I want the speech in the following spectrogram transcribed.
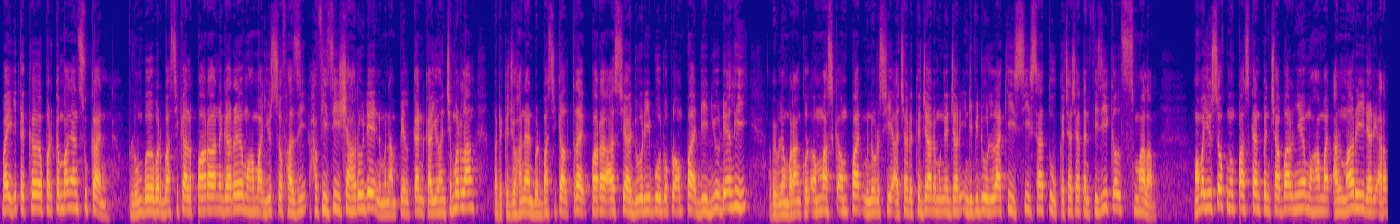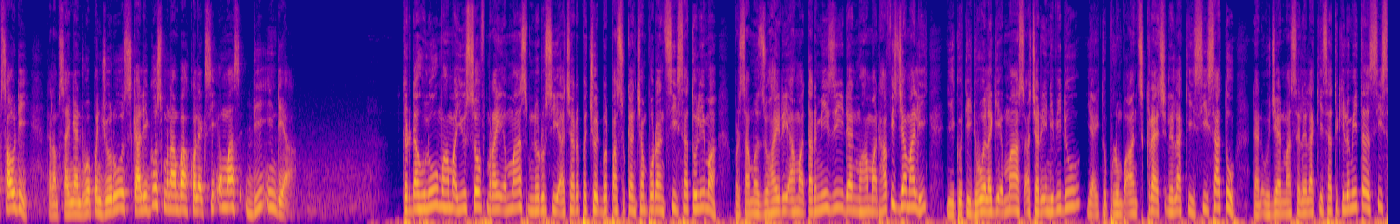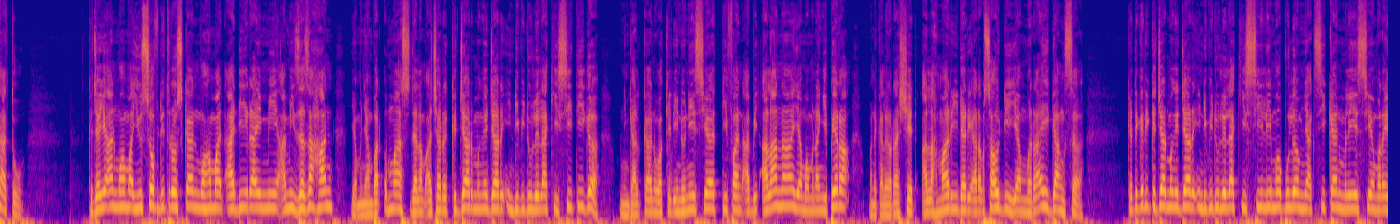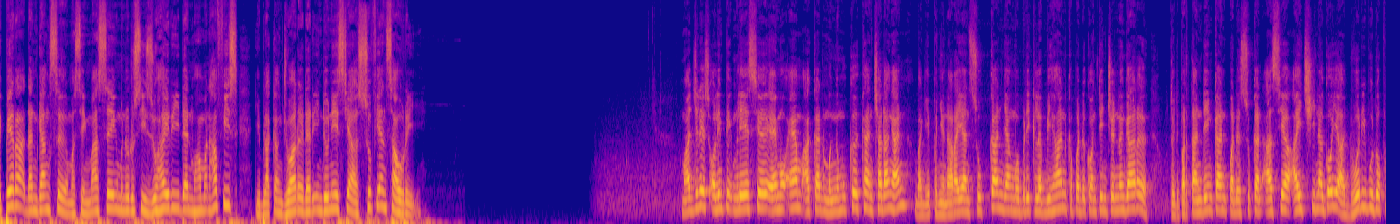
Baik, kita ke perkembangan sukan. Pelumba berbasikal para negara Muhammad Yusof Hafizi Shahruddin menampilkan kayuhan cemerlang pada kejohanan berbasikal trek para Asia 2024 di New Delhi apabila merangkul emas keempat menerusi acara kejar mengejar individu lelaki C1 kecacatan fizikal semalam. Muhammad Yusof menumpaskan pencabarnya Muhammad Almari dari Arab Saudi dalam saingan dua penjuru sekaligus menambah koleksi emas di India. Terdahulu, Muhammad Yusof meraih emas menerusi acara pecut berpasukan campuran C15 bersama Zuhairi Ahmad Tarmizi dan Muhammad Hafiz Jamali diikuti dua lagi emas acara individu iaitu perlumbaan scratch lelaki C1 dan ujian masa lelaki 1 km C1. Kejayaan Muhammad Yusof diteruskan Muhammad Adi Raimi Amizazahan yang menyambar emas dalam acara kejar mengejar individu lelaki C3 meninggalkan wakil Indonesia Tifan Abid Alana yang memenangi perak manakala Rashid Alahmari dari Arab Saudi yang meraih gangsa. Kategori kejar mengejar individu lelaki C50 menyaksikan Malaysia meraih perak dan gangsa masing-masing menerusi Zuhairi dan Muhammad Hafiz di belakang juara dari Indonesia Sufian Sauri. Majlis Olimpik Malaysia MOM akan mengemukakan cadangan bagi penyenaraian sukan yang memberi kelebihan kepada kontingen negara untuk dipertandingkan pada Sukan Asia Aichi Nagoya 2026.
